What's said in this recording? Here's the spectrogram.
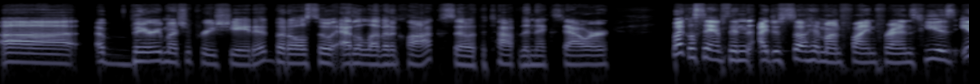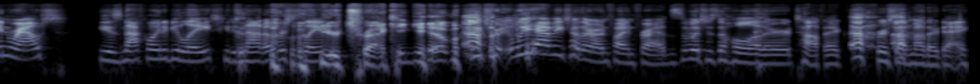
uh, very much appreciated, but also at 11 o'clock. So at the top of the next hour, Michael Sampson, I just saw him on Find Friends. He is in route. He is not going to be late. He did not oversleep. You're tracking him. we, tr- we have each other on Find Friends, which is a whole other topic for some other day.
